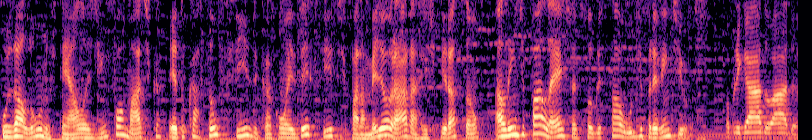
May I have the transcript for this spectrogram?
Os alunos têm aulas de informática, educação física com exercícios para melhorar a respiração, além de palestras sobre saúde preventiva. Obrigado, Adam.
